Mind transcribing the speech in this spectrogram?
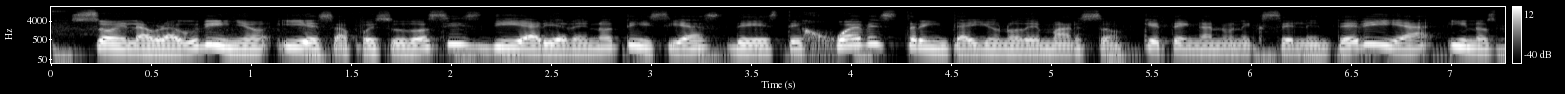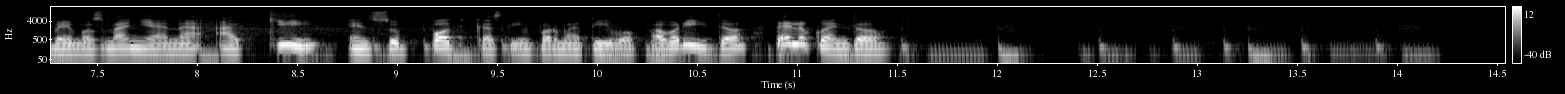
Soy Laura Gudiño y esa fue su dosis diaria de noticias de este jueves 31 de marzo. Que tengan un excelente día y nos vemos mañana aquí en su podcast informativo favorito. Te lo cuento.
